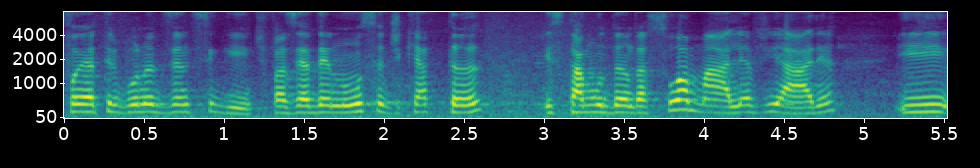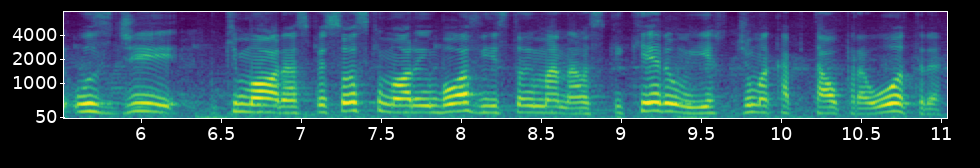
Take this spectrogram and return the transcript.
foi à tribuna dizendo o seguinte, fazer a denúncia de que a TAM está mudando a sua malha viária e os de que moram, as pessoas que moram em Boa Vista ou em Manaus, que queiram ir de uma capital para outra,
